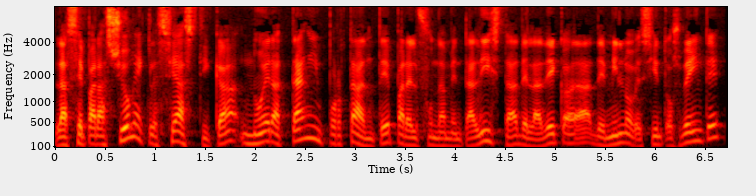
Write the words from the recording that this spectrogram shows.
La separación eclesiástica no era tan importante para el fundamentalista de la década de 1920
